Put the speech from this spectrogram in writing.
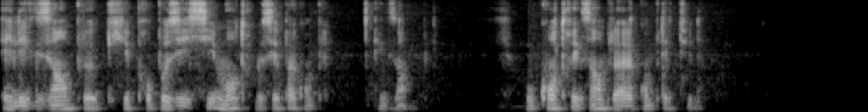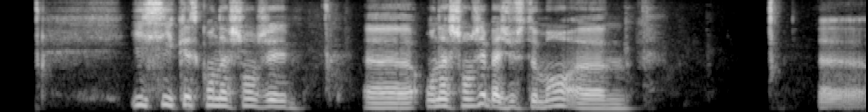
Et l'exemple qui est proposé ici montre que c'est pas complet. Exemple. Ou contre-exemple à la complétude. Ici, qu'est-ce qu'on a changé? Euh, On a changé bah, justement, euh, euh,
